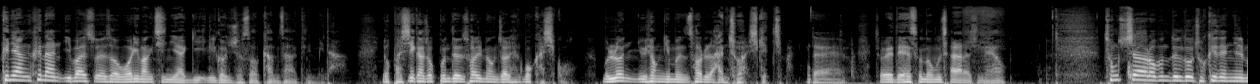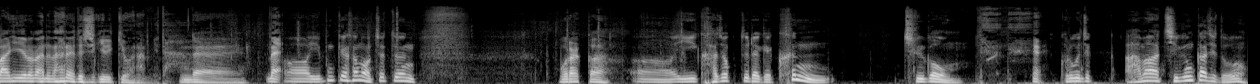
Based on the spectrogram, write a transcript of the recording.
그냥 흔한 이발소에서 머리 망친 이야기 읽어주셔서 감사드립니다. 요파씨 가족분들 설 명절 행복하시고 물론 유형님은 설을 안 좋아하시겠지만 네. 저에 대해서 너무 잘 아시네요. 청취자 여러분들도 좋게 된 일 많이 일어나는 한 해 되시길 기원합니다. 네. 네. 어, 이분께서는 어쨌든, 뭐랄까, 어, 이 가족들에게 큰 즐거움. 네. 그리고 이제 아마 지금까지도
